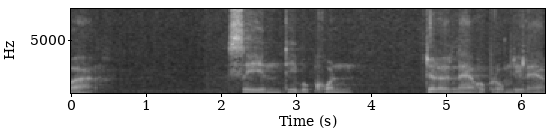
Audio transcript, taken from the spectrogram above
ว่า ศีลที่บุคคล เจริญแล้วอบรมดีแล้ว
